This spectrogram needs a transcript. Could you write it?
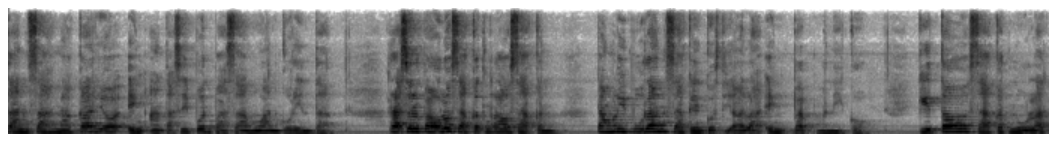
tansah makarya ing antasipun pasamuan Korinta. Rasul Paulus saged ngraosaken panglipuran saking Gusti Allah ing bab menika. Kita saged nulat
